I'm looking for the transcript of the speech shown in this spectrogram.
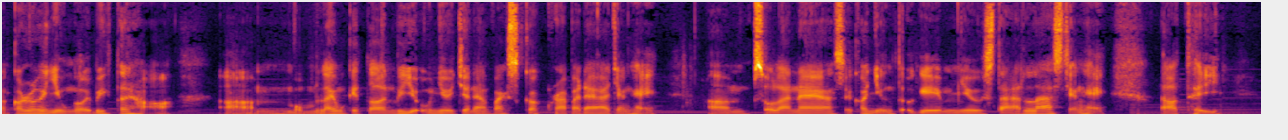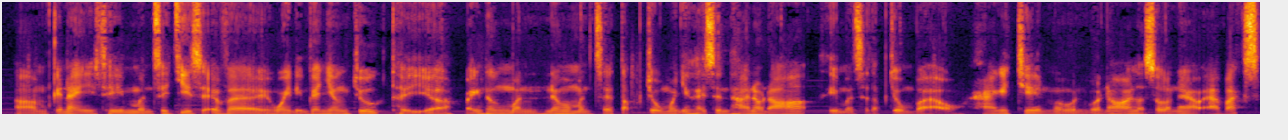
uh, có rất là nhiều người biết tới họ. Uh, một lấy một cái tên ví dụ như trên Avax có Crabada chẳng hạn um, Solana sẽ có những tựa game như Star Atlas chẳng hạn. Đó thì um, cái này thì mình sẽ chia sẻ về quan điểm cá nhân trước. Thì uh, bản thân mình nếu mà mình sẽ tập trung vào những hệ sinh thái nào đó thì mình sẽ tập trung vào hai cái chain mà mình vừa nói là Solana và Avax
